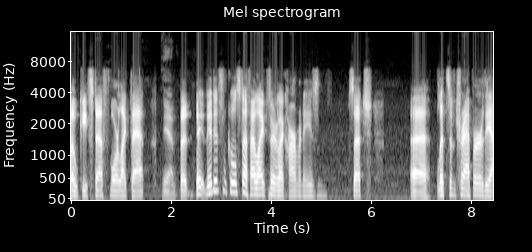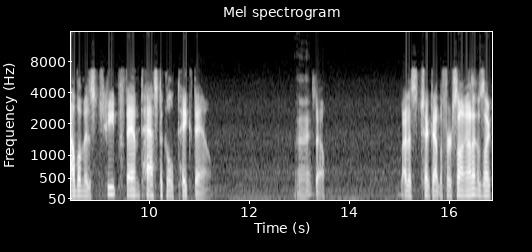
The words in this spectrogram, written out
folky stuff, more like that. Yeah. But they they did some cool stuff. I liked their like harmonies and such. Uh, Blitzen Trapper. The album is Cheap Fantastical Takedown. All right. So I just checked out the first song on it. I was like,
